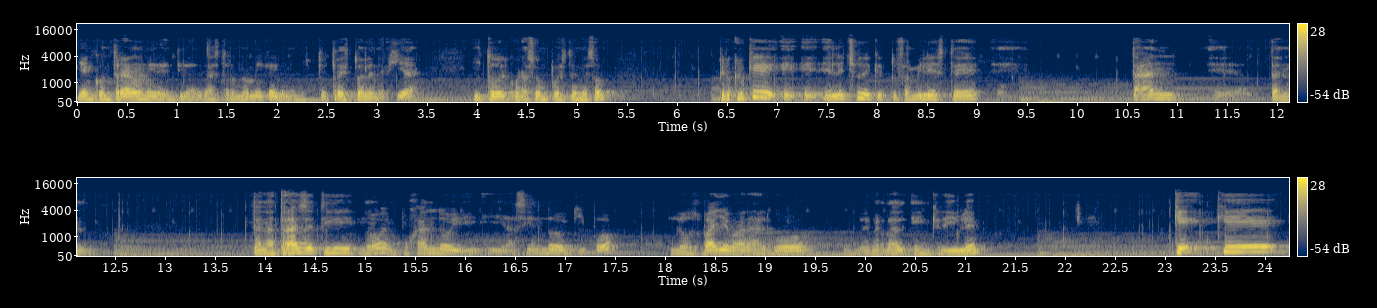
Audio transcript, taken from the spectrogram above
y a encontrar una identidad gastronómica y bueno, pues, tú traes toda la energía y todo el corazón puesto en eso. Pero creo que eh, eh, el hecho de que tu familia esté eh, tan, tan, tan atrás de ti, ¿no? Empujando y, haciendo equipo, los va a llevar a algo de verdad increíble. ¿Qué, qué,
